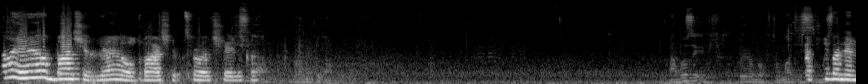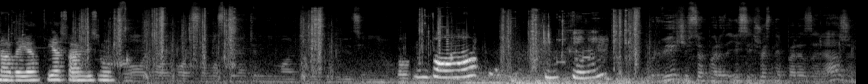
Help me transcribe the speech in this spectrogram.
А, я його бачив, я його бачив, цього челіка. Броньку. Або за в автоматі Спасибо, не надо, я, я сам візьму. Ой, ой, ой, самостоятельний мальчик, подивіться на нього. Да. Окей. Чи все перез... Якщо щось не перезаряджене,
